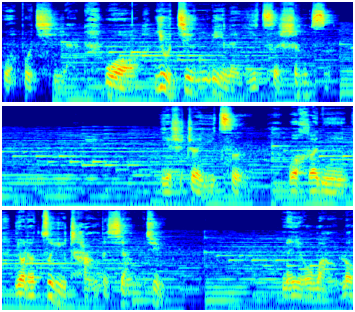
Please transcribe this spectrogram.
果不其然，我又经历了一次生死，也是这一次。我和你有了最长的相聚，没有网络，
